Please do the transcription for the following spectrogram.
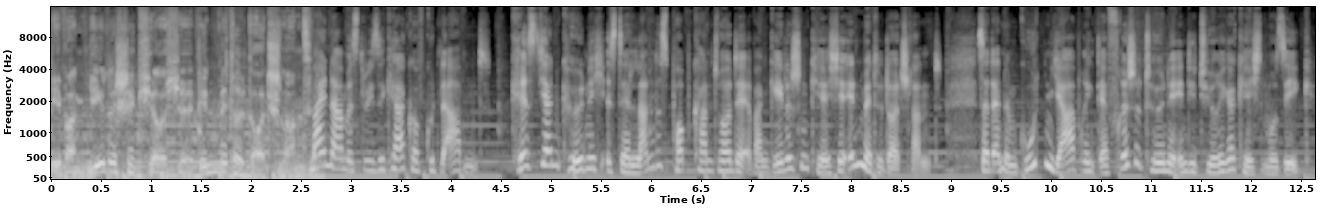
Evangelische Kirche in Mitteldeutschland. Mein Name ist Luise Kerkhoff. Guten Abend. Christian König ist der Landespopkantor der Evangelischen Kirche in Mitteldeutschland. Seit einem guten Jahr bringt er frische Töne in die Thüringer Kirchenmusik.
